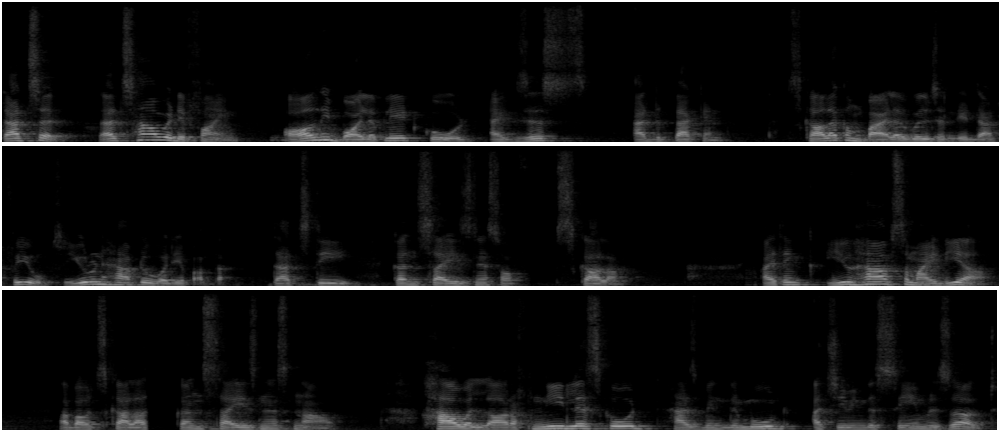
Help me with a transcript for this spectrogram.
That's it. That's how we define. All the boilerplate code exists at the backend. Scala compiler will generate that for you. So you don't have to worry about that. That's the conciseness of Scala. I think you have some idea about Scala conciseness now how a lot of needless code has been removed achieving the same result.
